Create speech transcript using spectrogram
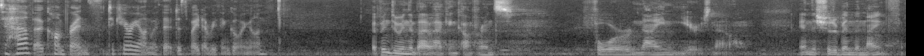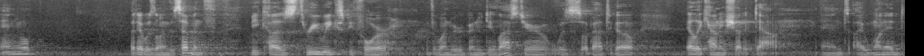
to have a conference to carry on with it despite everything going on? I've been doing the biohacking conference for nine years now. And this should have been the ninth annual, but it was only the seventh because three weeks before the one we were going to do last year was about to go, LA County shut it down. And I wanted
